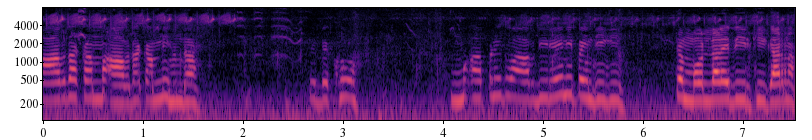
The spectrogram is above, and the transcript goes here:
ਆਪ ਦਾ ਕੰਮ ਆਪ ਦਾ ਕੰਮ ਹੀ ਹੁੰਦਾ। ਤੇ ਦੇਖੋ ਆਪਣੇ ਤੋਂ ਆਪ ਦੀ ਰੇਹ ਨਹੀਂ ਪੈਂਦੀਗੀ। ਤੇ ਮੁੱਲ ਵਾਲੇ ਵੀਰ ਕੀ ਕਰਨ?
